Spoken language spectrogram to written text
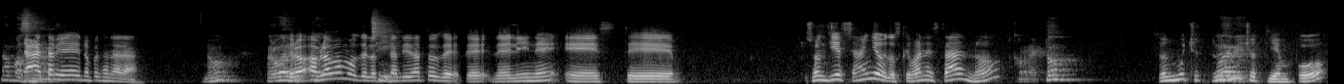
no pasa Ah, nada. está bien, no pasa nada. ¿No? Pero bueno. Pero hablábamos de los sí. candidatos de, de- del INE, este, son 10 años los que van a estar, ¿no? Correcto. Son mucho, no es mucho tiempo,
